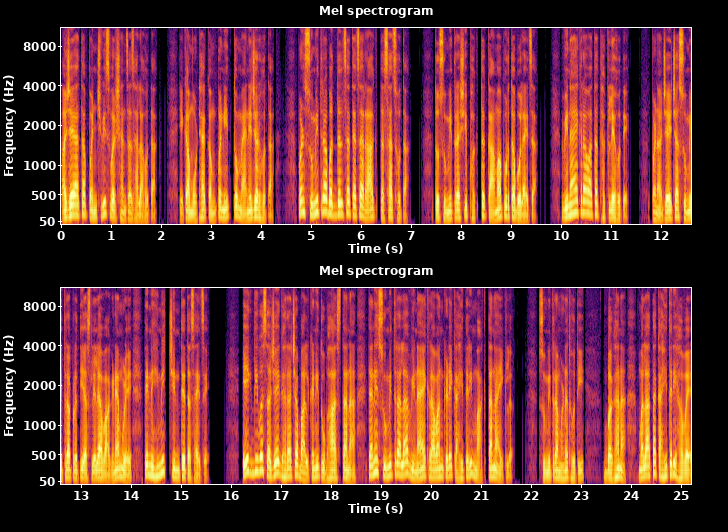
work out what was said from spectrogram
अजय आता पंचवीस वर्षांचा झाला होता. एका मोठ्या कंपनीत तो मॅनेजर होता. पण सुमित्राबद्दलचा त्याचा राग तसाच होता. तो सुमित्राशी फक्त कामापुरता बोलायचा. विनायकराव आता थकले होते. पण अजयच्या सुमित्राप्रती असलेल्या वागण्यामुळे ते नेहमीच चिंतेत असायचे. एक दिवस अजय घराच्या बाल्कनीत उभा असताना त्याने सुमित्राला विनायकरावांकडे काहीतरी मागताना ऐकलं. सुमित्रा म्हणत होती बघा ना मला आता काहीतरी हवंय.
